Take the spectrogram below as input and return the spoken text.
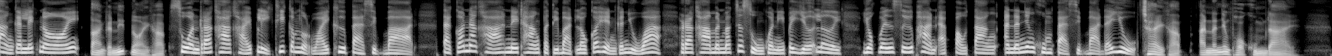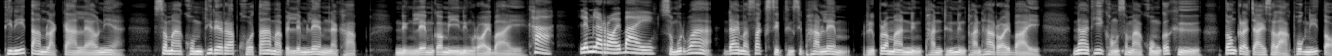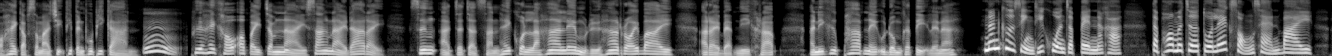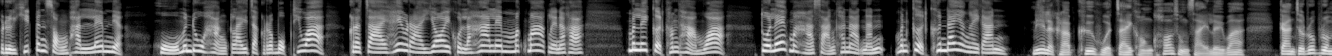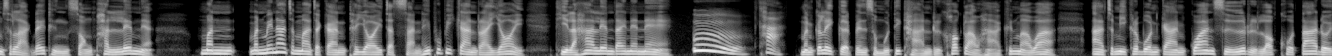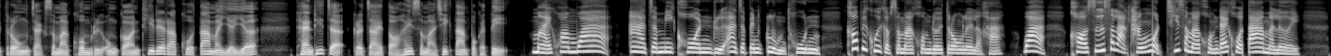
ต่างกันเล็กน้อย ต่างกันนิดหน่อยครับ ส่วนราคาขายปลีกที่กำหนดไว้คือ 80 บาท แต่ก็นะคะในทางปฏิบัติเราก็เห็นกันอยู่ว่า ราคามันมักจะสูงกว่านี้ไปเยอะเลย ยกเว้นซื้อผ่านแอปเป๋าตังค์อันนั้นยังคุม 80 บาทได้อยู่ ใช่ครับ อันนั้นยังพอคุมได้ ทีนี้ตามหลักการแล้วเนี่ย สมาคมที่ได้รับโควต้ามาเป็นเล่มๆนะครับหนึ่งเล่มก็มี 100 ใบค่ะ เล่มละร้อยใบ สมมุติว่าได้มาสัก 10-15เล่ม หรือประมาณ 1,000ถึง1,500 ใบ หน้าที่ของสมาคมก็คือ ต้องกระจายสลากพวกนี้ต่อให้กับสมาชิกที่เป็นผู้พิการอืมเพื่อให้เขาเอาไปจำหน่ายสร้างนายได้ ซึ่งอาจจะจัดสรรให้คนละ 5 เล่มหรือ 500 ใบ อะไรแบบนี้ครับ อันนี้คือภาพในอุดมคติเลยนะ นั่นคือสิ่งที่ควรจะเป็นนะคะ แต่พอมาเจอตัวเลข 2 0 0แสนใบ หรือคิดเป็น 2,000 เล่มเนี่ย โหมันดูห่างไกลจากระบบที่ว่ากระจายให้รายย่อยคนละ5เล่มมาก ๆ เลยนะคะ มันเลยเกิดคำถามว่า ตัวเลขมหาศาลขนาดนั้น มันเกิดขึ้นได้ยังไงกัน นี่แหละครับ คือหัวใจของข้อสงสัยเลยว่า การจะรวบรวมสลากได้ถึง 2,000 เล่มเนี่ยมันมันไม่น่าจะมาจากการทยอยจัดสรรให้ผู้พิการรายย่อย ทีละ5เล่มได้แน่อืม ค่ะๆมันก็เลยเกิดเป็นสมมุติฐานหรือข้อกล่าวหาขึ้นมาว่า อาจจะมีกระบวนการกว้านซื้อหรือล็อกโควต้าโดยตรงจากสมาคมหรือองค์กรที่ได้รับโควต้ามาเยอะๆ แทนที่จะกระจายต่อให้สมาชิกตามปกติ หมายความว่าอาจจะมีคนหรืออาจจะเป็นกลุ่มทุน เข้าไปคุยกับสมาคมโดยตรงเลยเหรอคะ ว่าขอซื้อสลากทั้งหมดที่สมาคมได้โควต้ามาเลย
